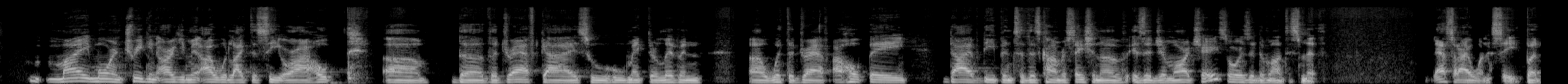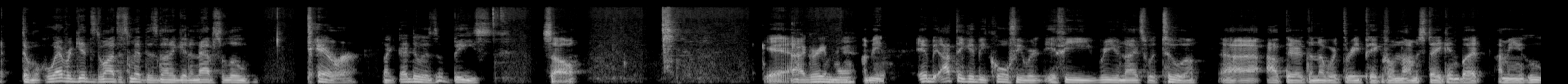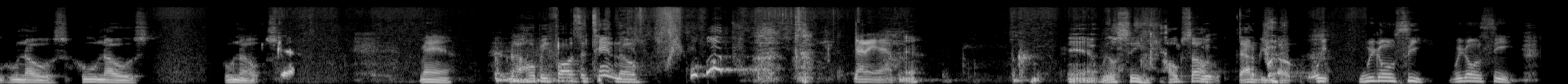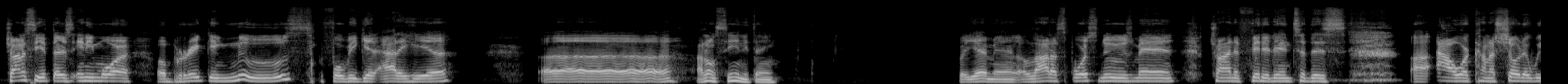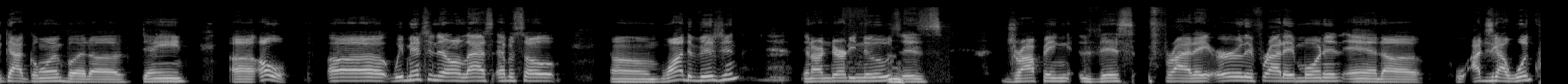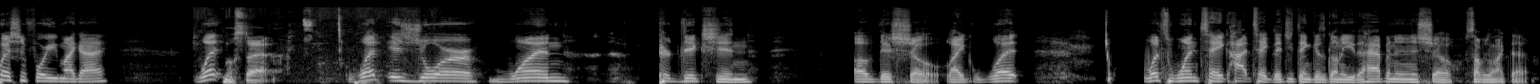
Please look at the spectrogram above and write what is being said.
my more intriguing argument I would like to see, or I hope um, the the draft guys who who make their living uh, with the draft. I hope they dive deep into this conversation of is it Ja'Marr Chase or is it DeVonta Smith? That's what I want to see. But the, whoever gets DeVonta Smith is going to get an absolute terror. Like that dude is a beast. So, yeah, I agree, man. I mean, be, I think it'd be cool if he re, if he reunites with Tua uh, out there at the number three pick, if I'm not mistaken. But I mean, who who knows? Who knows? Who knows? Yeah. Man, I hope he falls to ten though. That ain't happening. Yeah, we'll see. Hope so. That'll be dope. We we gonna see. We're gonna see. Trying to see if there's any more uh, breaking news before we get out of here. Uh, I don't see anything. But yeah, man, a lot of sports news, man. Trying to fit it into this uh, hour kind of show that we got going. But uh, Dane, uh, oh, uh, we mentioned it on last episode. Um, WandaVision in our nerdy news mm. is dropping this Friday, early Friday morning. And uh, I just got one question for you, my guy. What What's that? What is your one prediction of this show? Like what what's one take, hot take that you think is gonna either happen in this show? Something like that.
